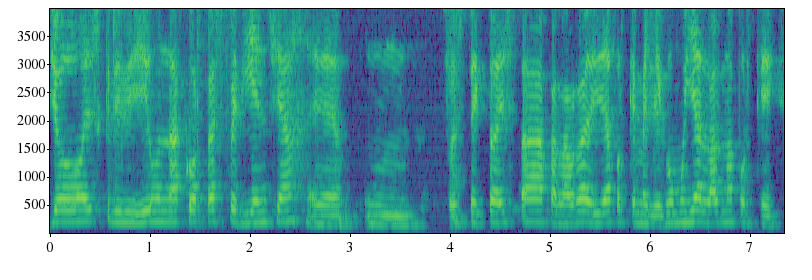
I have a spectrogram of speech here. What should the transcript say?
yo escribí una corta experiencia eh, mm, respecto a esta palabra de vida porque me llegó muy al alma porque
